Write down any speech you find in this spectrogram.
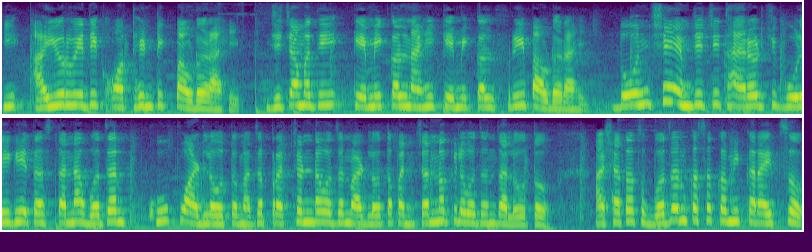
ही आयुर्वेदिक ऑथेंटिक पावडर आहे. जिच्यामध्ये केमिकल नाही केमिकल फ्री पावडर आहे. दोनशे एम जीची थायरॉईडची गोळी घेत असताना वजन खूप वाढलं होतं. माझं प्रचंड वजन वाढलं होतं. पंच्याण्णव किलो वजन झालं होतं. अशातच वजन कसं कमी करायचं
